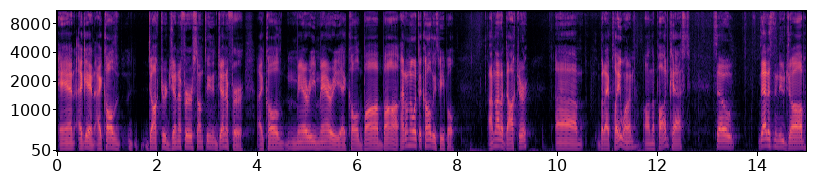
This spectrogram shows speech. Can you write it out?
And again, I called Dr. Jennifer something Jennifer. I called Mary Mary. I called Bob Bob. I don't know what to call these people. I'm not a doctor, um, but I play one on the podcast. So that is the new job,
